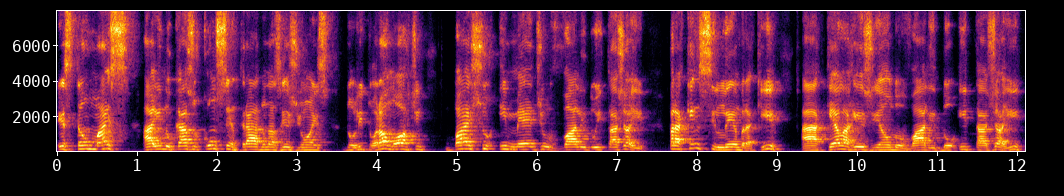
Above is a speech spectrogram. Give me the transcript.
estão mais aí no caso concentrado nas regiões do litoral norte, baixo e médio Vale do Itajaí. Para quem se lembra aqui, aquela região do Vale do Itajaí,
